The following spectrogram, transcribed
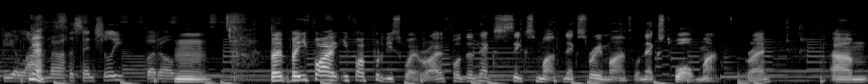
be a Yeah. loudmouth essentially. But um, Mm. but but if I if I put it this way, right, for the next six months, next three months, or next twelve months, right, um,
